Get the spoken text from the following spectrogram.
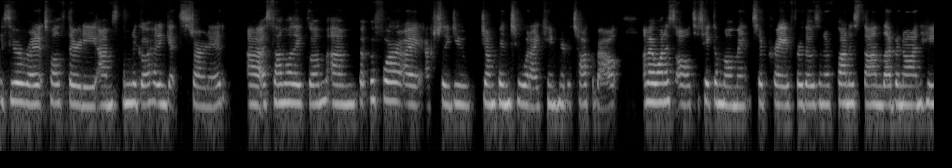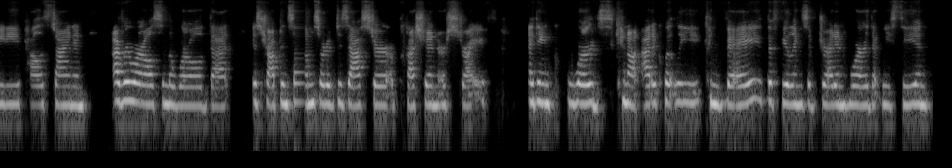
I see we're right at 12:30. Um, so I'm going to go ahead and get started. Uh, Assalamu alaikum. Um, but before I actually do jump into what I came here to talk about, um, I want us all to take a moment to pray for those in Afghanistan, Lebanon, Haiti, Palestine, and everywhere else in the world that is trapped in some sort of disaster, oppression, or strife. I think words cannot adequately convey the feelings of dread and horror that we see, and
